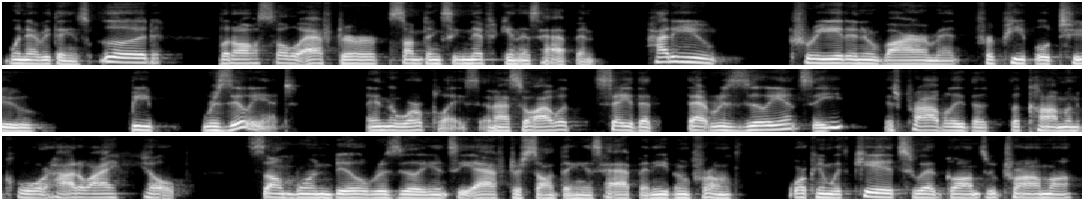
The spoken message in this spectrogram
when everything's good, but also after something significant has happened. How do you create an environment for people to be resilient in the workplace? And I, so I would say that that resiliency is probably the, the common core. How do I help someone build resiliency after something has happened, even from working with kids who had gone through trauma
